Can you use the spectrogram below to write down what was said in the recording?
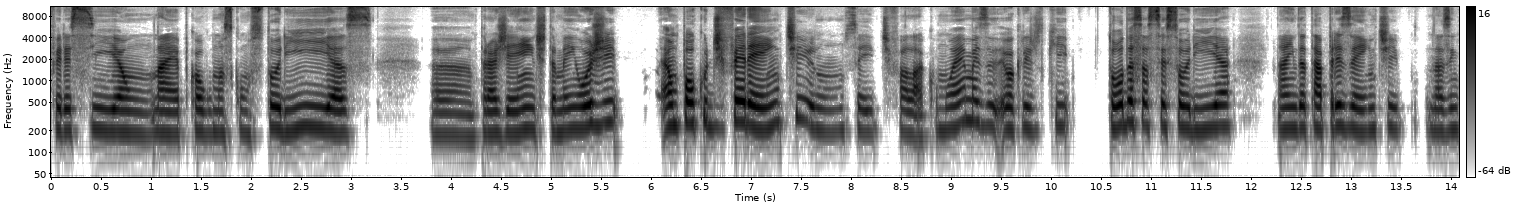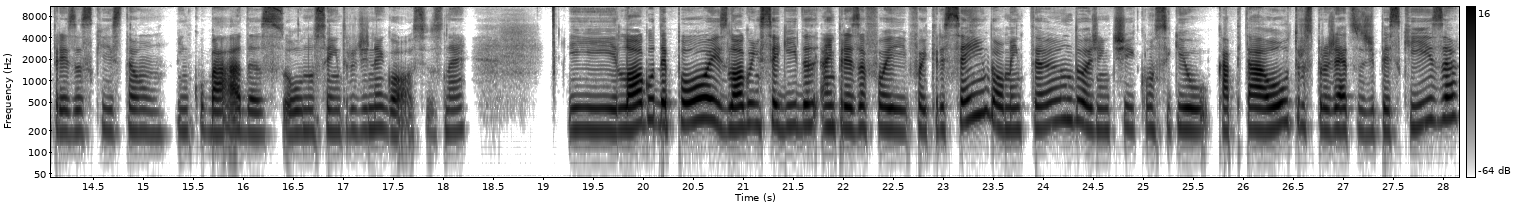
ofereciam, na época, algumas consultorias uh, para a gente também. Hoje é um pouco diferente, não sei te falar como é, mas eu acredito que toda essa assessoria ainda está presente nas empresas que estão incubadas ou no centro de negócios, né? E logo depois, logo em seguida, a empresa foi, foi crescendo, aumentando, a gente conseguiu captar outros projetos de pesquisa,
